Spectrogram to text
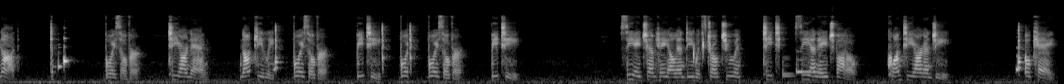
Not. Voiceover. TR Nan. Not Keely. Voiceover. BT. Vo- voiceover. BT. CHMKLND with stroke chewing. TT. CNH Botto. Quanti RNG. Okay.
